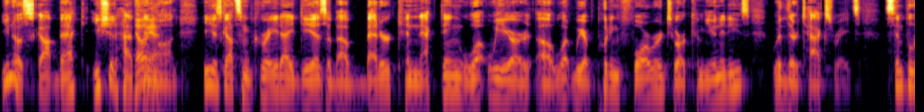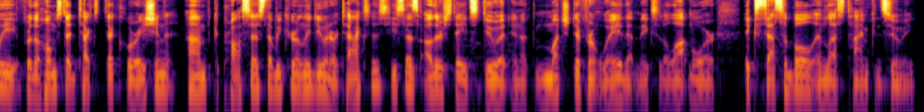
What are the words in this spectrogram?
you know scott beck you should have oh, him yeah. on. He has got some great ideas about better connecting what we are uh, what we are putting forward to our communities with their tax rates. Simply for the homestead tax declaration um, process that we currently do in our taxes he says other states do it in a much different way that makes it a lot more accessible and less time consuming.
